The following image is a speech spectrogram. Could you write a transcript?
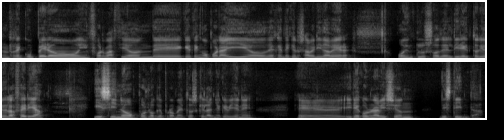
recupero información de que tengo por ahí o de gente que nos ha venido a ver o incluso del directorio de la feria. Y si no, pues lo que prometo es que el año que viene eh, iré con una visión distinta.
